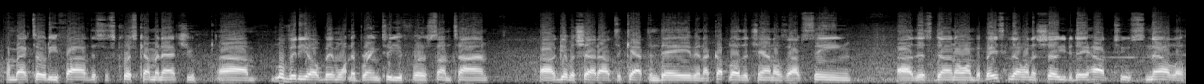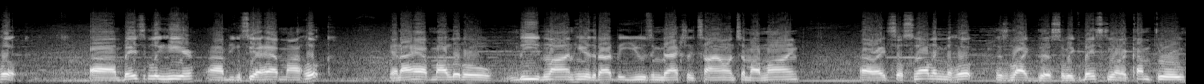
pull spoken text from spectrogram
Welcome back to OD5. This is Chris coming at you. Um, little video I've been wanting to bring to you for some time. Uh, give a shout out to Captain Dave and a couple other channels I've seen uh, this done on. But basically, I want to show you today how to snell a hook. Um, basically, here um, you can see I have my hook and I have my little lead line here that I'd be using to actually tie onto my line. All right, so snelling the hook is like this. So we basically want to come through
